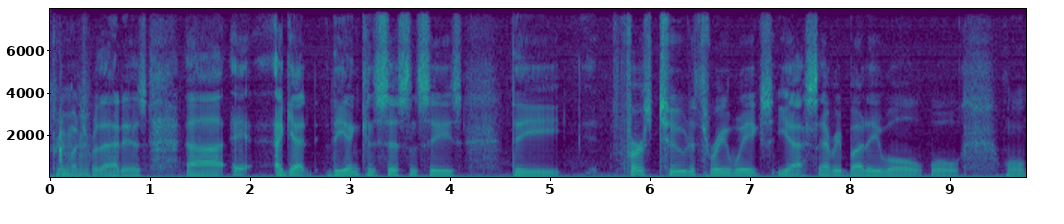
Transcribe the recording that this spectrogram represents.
pretty Mm-hmm. much where that is. Uh, eh, again, the inconsistencies, the first two to three weeks, yes, everybody will will will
